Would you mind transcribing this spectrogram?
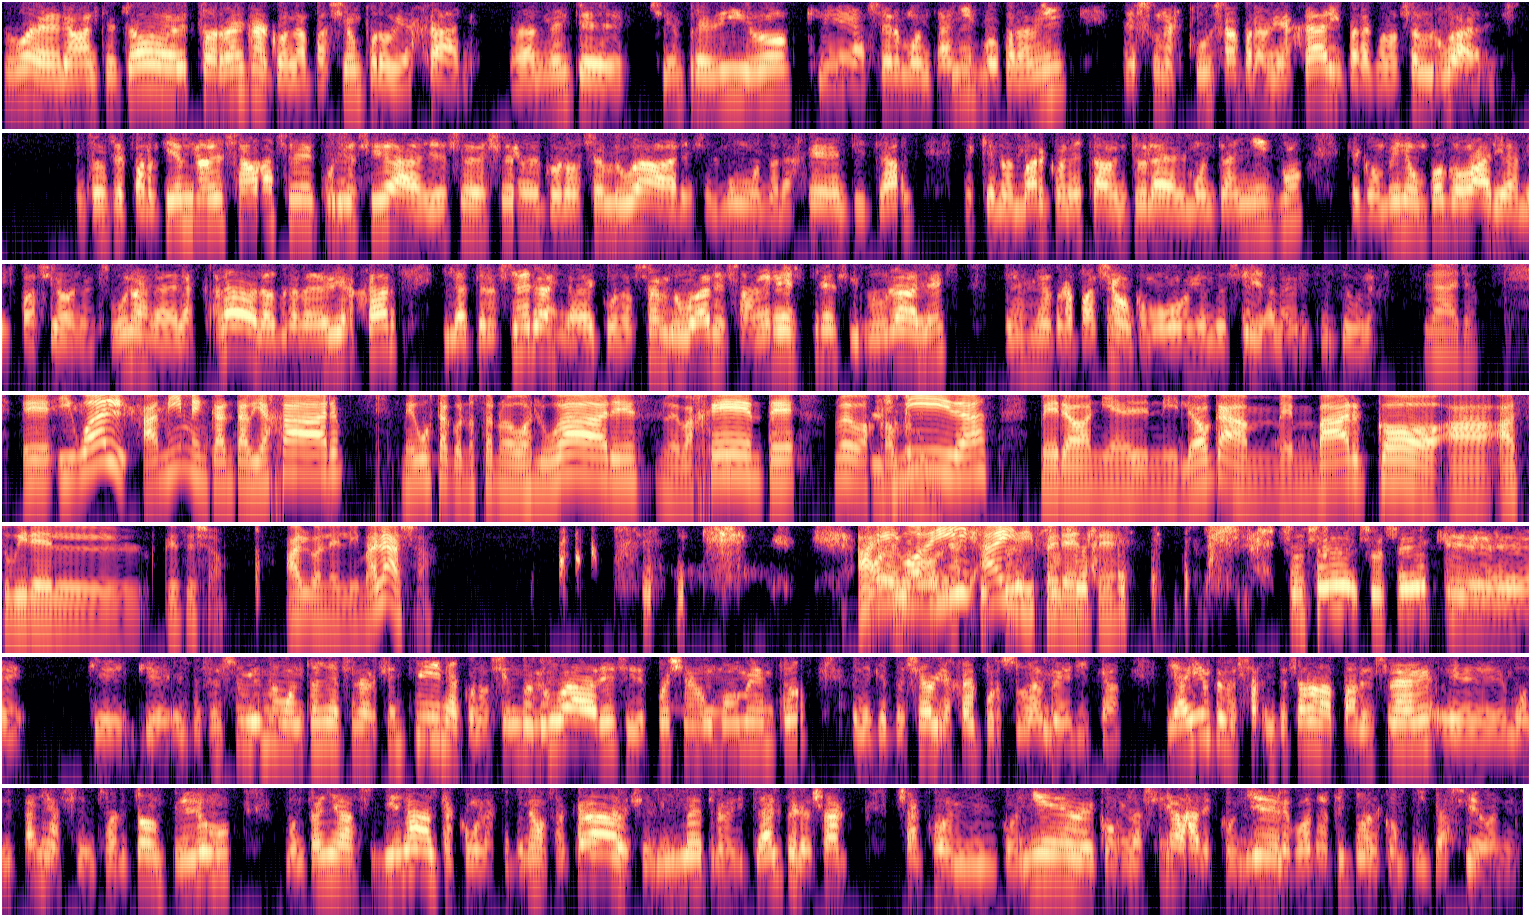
Bueno, ante todo esto arranca con la pasión por viajar Realmente siempre digo que hacer montañismo para mí es una excusa para viajar y para conocer lugares. Entonces, partiendo de esa base de curiosidad y ese deseo de conocer lugares, el mundo, la gente y tal, es que me embarco en esta aventura del montañismo que combina un poco varias de mis pasiones. Una es la de la escalada, la otra la de viajar y la tercera es la de conocer lugares agrestres y rurales, que es mi otra pasión, como vos bien decías, la agricultura. Claro. Eh, igual a mí me encanta viajar, me gusta conocer nuevos lugares, nueva gente, nuevas comidas, pero ni, ni loca me embarco a, subir el, qué sé yo, algo en el Himalaya. algo ahí hay diferente. Sucede, sucede que que, empecé subiendo montañas en Argentina, conociendo lugares y después llegó un momento en el que empecé a viajar por Sudamérica. Y ahí empezaron a aparecer eh, montañas, sobre todo en Perú, montañas bien altas como las que tenemos acá, de 6.000 metros y tal, pero ya ya con, con nieve, con glaciares, con hielo, con otro tipo de complicaciones.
